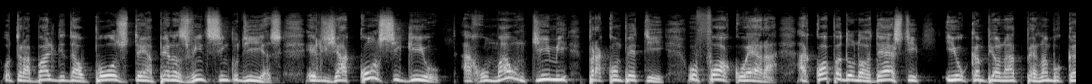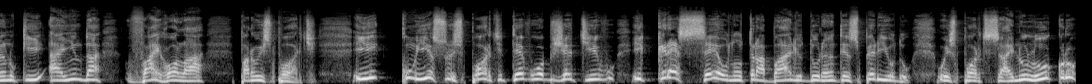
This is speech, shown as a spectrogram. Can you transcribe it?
o trabalho de Dalpozo tem apenas 25 dias. Ele já conseguiu arrumar um time para competir. O foco era a Copa do Nordeste e o Campeonato Pernambucano, que ainda vai rolar para o esporte. E com isso, o esporte teve o objetivo e cresceu no trabalho durante esse período. O esporte sai no lucro,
